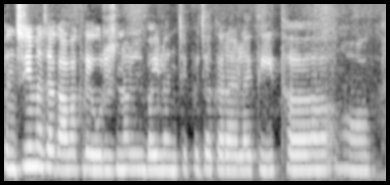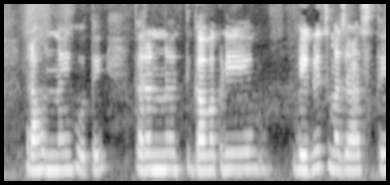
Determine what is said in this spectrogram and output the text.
पण जी माझ्या गावाकडे ओरिजिनल बैलांची पूजा करायला आहे ती इथं राहून नाही होते. कारण गावाकडे वेगळीच मजा असते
